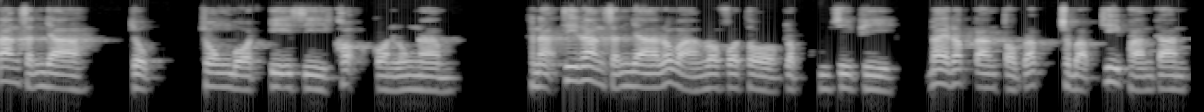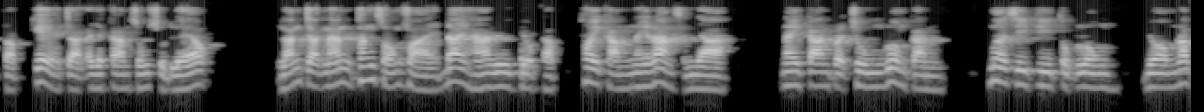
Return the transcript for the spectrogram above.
ร่างสัญญา จบ ชงบอร์ด EC เคาะก่อนลงนาม ขณะที่ร่างสัญญาระหว่างรฟทกับกลุ่ม CP ได้รับการตอบรับฉบับที่ผ่านการปรับแก้จากอัยการสูงสุดแล้ว หลังจากนั้นทั้งสองฝ่ายได้หารือเกี่ยวกับถ้อยคำในร่างสัญญา ในการประชุมร่วมกัน เมื่อ CP ตกลงยอมรับ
